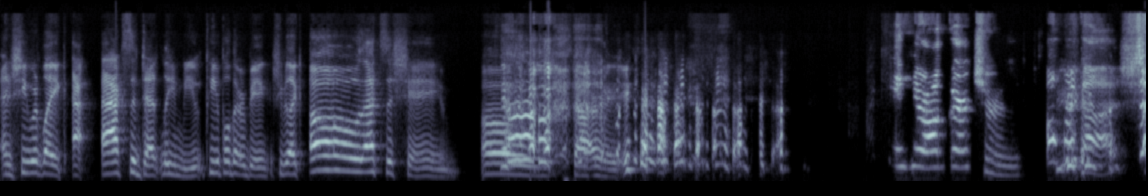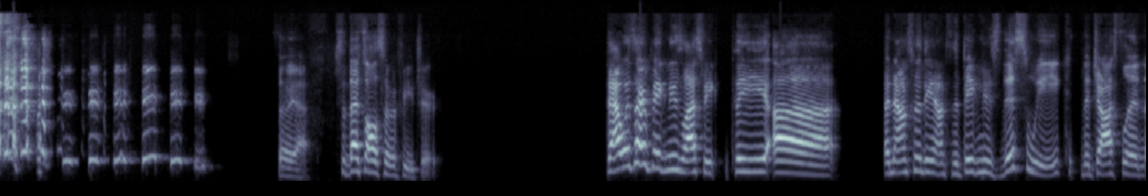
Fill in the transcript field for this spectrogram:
and she would like a- accidentally mute people that were being. She'd be like, "Oh, that's a shame. Oh, sorry." I can't hear Aunt Gertrude. Oh my gosh. So yeah, so that's also a feature. That was our big news last week. The uh announcement the announcement, the big news this week the Jocelyn,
